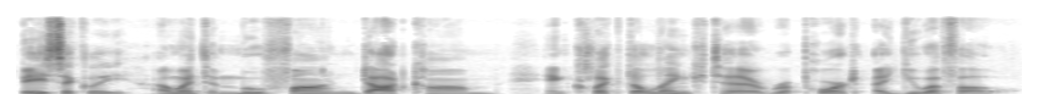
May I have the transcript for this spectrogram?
Basically, I went to MUFON.com and clicked a link to report a UFO.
